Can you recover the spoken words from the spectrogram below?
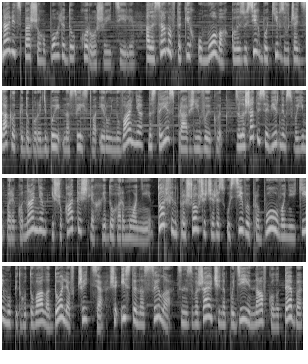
навіть з першого погляду хорошої цілі. Але саме в таких умовах, коли з усіх боків звучать заклики до боротьби, насильства і руйнування, настає справжній виклик залишатися вірним своїм переконанням і шукати шляхи до гармонії. Торфін, пройшовши через усі випробовування, які йому підготувала доля, вчиться, що істинна сила це незважаючи на події навколо тебе.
